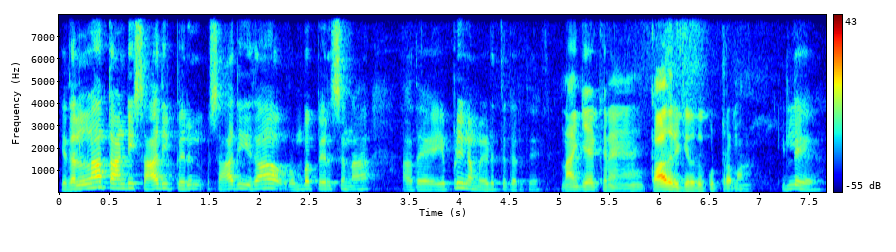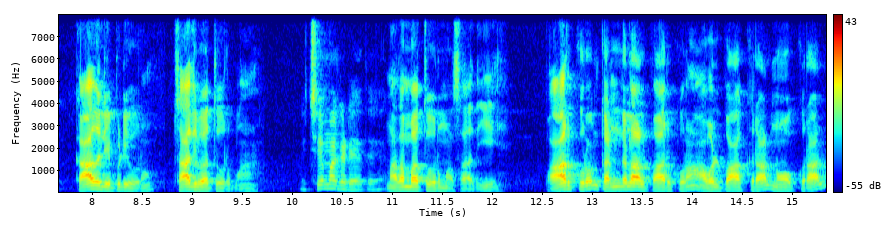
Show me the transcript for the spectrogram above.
இதெல்லாம் தாண்டி சாதி பெரும் சாதி தான் ரொம்ப பெருசுன்னா அதை எப்படி நம்ம எடுத்துக்கிறது? நான் கேட்குறேன் காதலிக்கிறது குற்றமா? இல்லையே. காதல் எப்படி வரும்? சாதி பார்த்து வருமா? நிச்சயமா கிடையாது. மதம் பார்த்து வருமா சாதி? பார்க்கிறோம் கண்களால் பார்க்கிறோம் அவள் பார்க்குறாள் நோக்குறாள்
